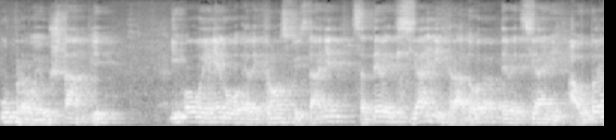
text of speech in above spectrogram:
upravo je u štampi i ovo je njegovo elektronsko izdanje sa devet sjajnih radova, devet sjajnih autora,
